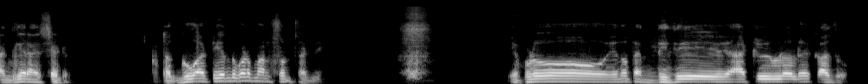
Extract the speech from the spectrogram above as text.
అందుకే రాశాడు. తగ్గువాటి ఎందు కూడా మనసు ఉంచండి. ఎప్పుడు ఏదో పెద్ద ఇది వాటిల్లోనే కాదు.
